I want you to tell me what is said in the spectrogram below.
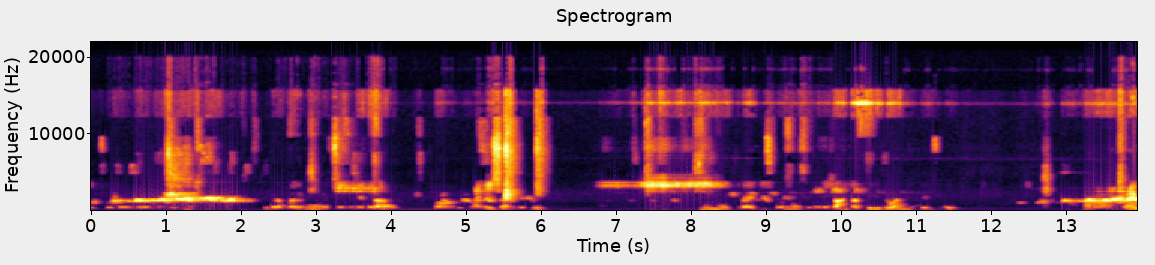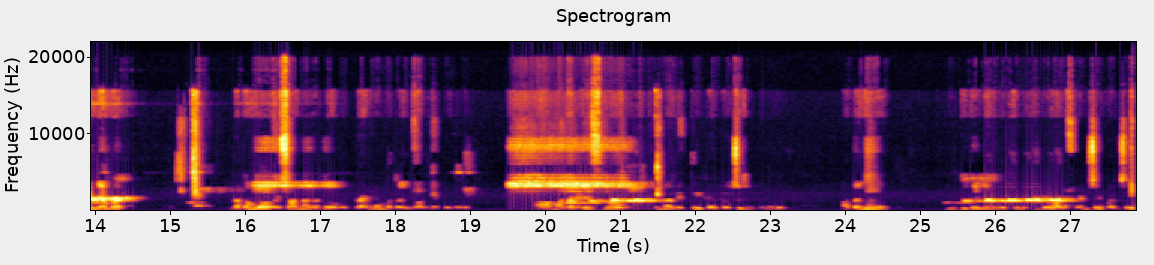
ఇన్స్పెక్టర్ ఇక్కడ ప్రగతి నగర్ చెందిన దగ్గర మహేష్ అని చెప్పి రూమ్ కిరాయి తీసుకొని ఉంటున్నాడు దాంట్లో తేజు అని చెప్పేసి క్రైమ్ నెంబర్ గతంలో ఎస్ఆర్ నగర్లో క్రైమ్ నెంబర్ మర్డర్లో ఉన్న వ్యక్తి ఇక్కడికి వచ్చి ఉంటున్నాడు. అతన్ని ఇంటికి తెలియని వ్యక్తులు అంటే వాళ్ళ ఫ్రెండ్సే కలిసి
